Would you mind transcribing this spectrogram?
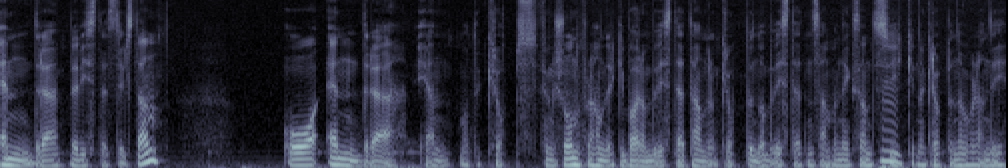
endre bevissthetstilstand. Og endre på en måte, kroppsfunksjon, for det handler ikke bare om bevissthet, det handler om kroppen og bevisstheten sammen. ikke sant? Mm. Psyken og kroppen og hvordan de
